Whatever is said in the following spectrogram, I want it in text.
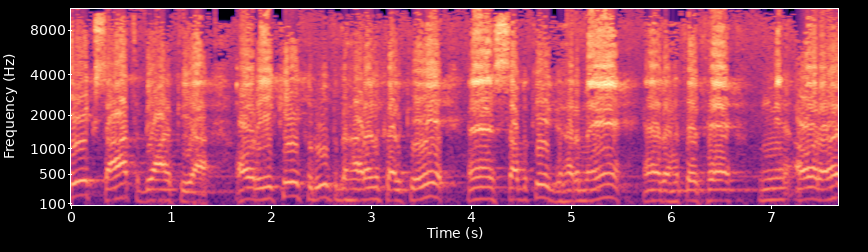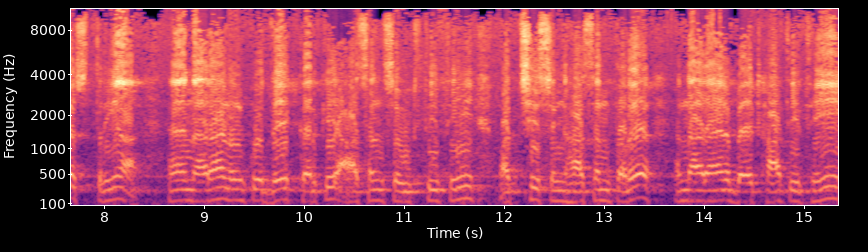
एक साथ ब्याह किया और एक एक रूप धारण करके सबके घर में रहते थे। और स्त्रियाँ नारायण उनको देख करके आसन से उठती थी, अच्छे सिंहासन पर नारायण बैठाती थी,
